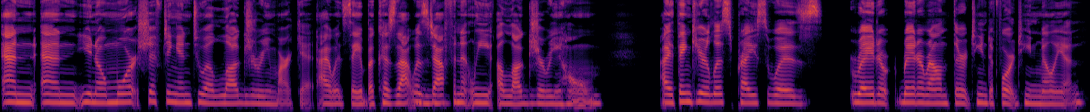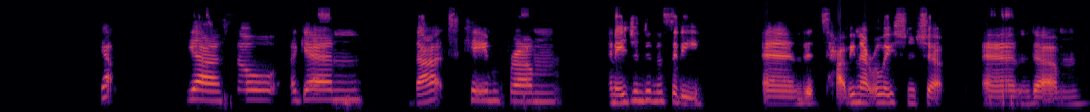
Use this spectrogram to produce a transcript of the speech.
and and you know more shifting into a luxury market i would say because that was Mhm. definitely a luxury home i think your list price was right right around 13 to 14 million Yeah. So again, that came from an agent in the city, and it's having that relationship. And um,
